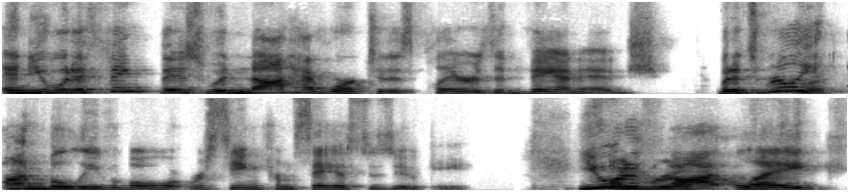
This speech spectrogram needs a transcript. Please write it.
And you would have think this would not have worked to this player's advantage, but it's really right. unbelievable what we're seeing from Seiya Suzuki. You would Unreal. have thought like,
